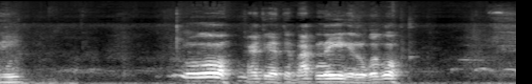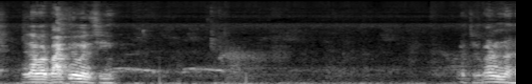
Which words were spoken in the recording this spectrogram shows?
নেই ও খাইতে খাইতে ভাত নেই গেল গো এটা আবার ভাত নিয়ে বানছি আচ্ছা পারো না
